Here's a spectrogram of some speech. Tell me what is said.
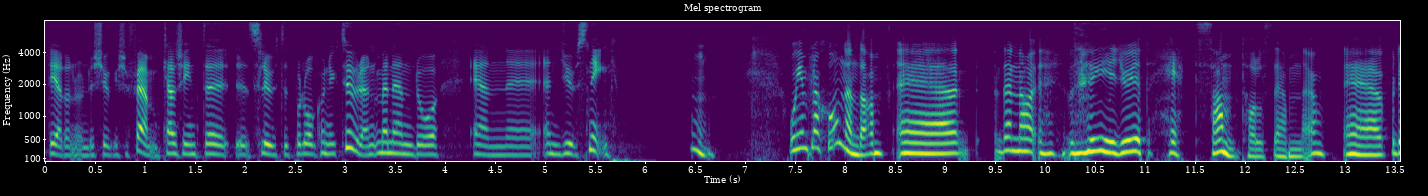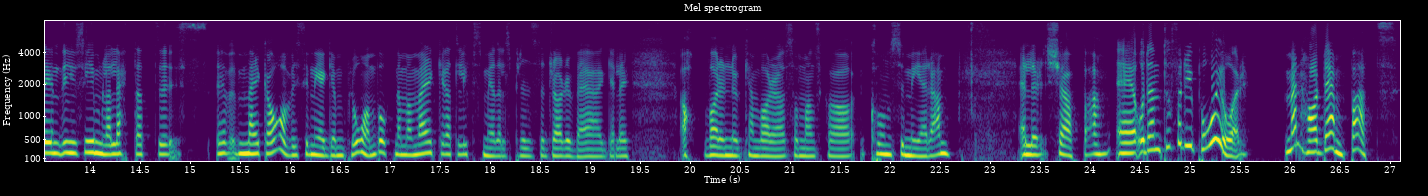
redan under 2025. Kanske inte eh, slutet på lågkonjunkturen men ändå en, eh, en ljusning. Mm. Och inflationen då? Eh, den har, den, är ju ett hett samtalsämne. Eh, för det är ju så himla lätt att eh, märka av i sin egen plånbok när man märker att livsmedelspriser drar iväg eller ja, vad det nu kan vara som man ska konsumera eller köpa. Eh, och den tuffade ju på i år, men har dämpats.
